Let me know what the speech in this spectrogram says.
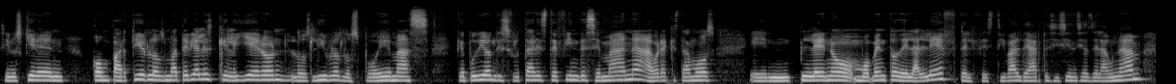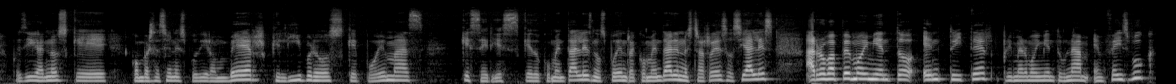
si nos quieren compartir los materiales que leyeron, los libros, los poemas que pudieron disfrutar este fin de semana, ahora que estamos en pleno momento de la LEF, del Festival de Artes y Ciencias de la UNAM, pues díganos qué conversaciones pudieron ver, qué libros, qué poemas, qué series, qué documentales nos pueden recomendar en nuestras redes sociales, arroba PMovimiento en Twitter, Primer Movimiento UNAM en Facebook.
